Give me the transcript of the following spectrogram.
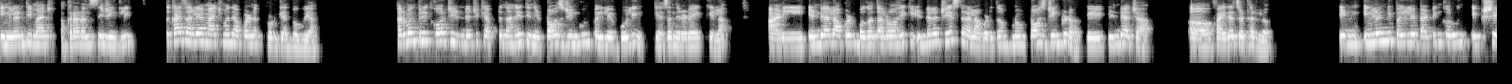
इंग्लंड ती मॅच अकरा रन्सनी जिंकली. तर काय झालं या मॅचमध्ये आपण थोडक्यात बघूया. हरमनप्रीत कौर जी इंडियाची कॅप्टन आहे तिने टॉस जिंकून पहिले बोलिंग घ्यायचा निर्णय केला. आणि इंडियाला आपण बघत आलो आहे की इंडियाला चेस करायला आवडतं म्हणून टॉस जिंकणं हे इंडियाच्या फायद्याचं ठरलं. इंग्लंडने पहिले बॅटिंग करून एकशे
